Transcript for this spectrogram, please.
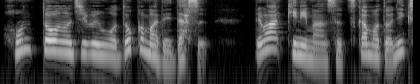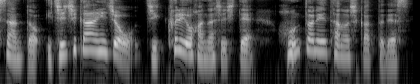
本当の自分をどこまで出す？では、キニマンス塚本二木さんと1時間以上じっくりお話しして本当に楽しかったです。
